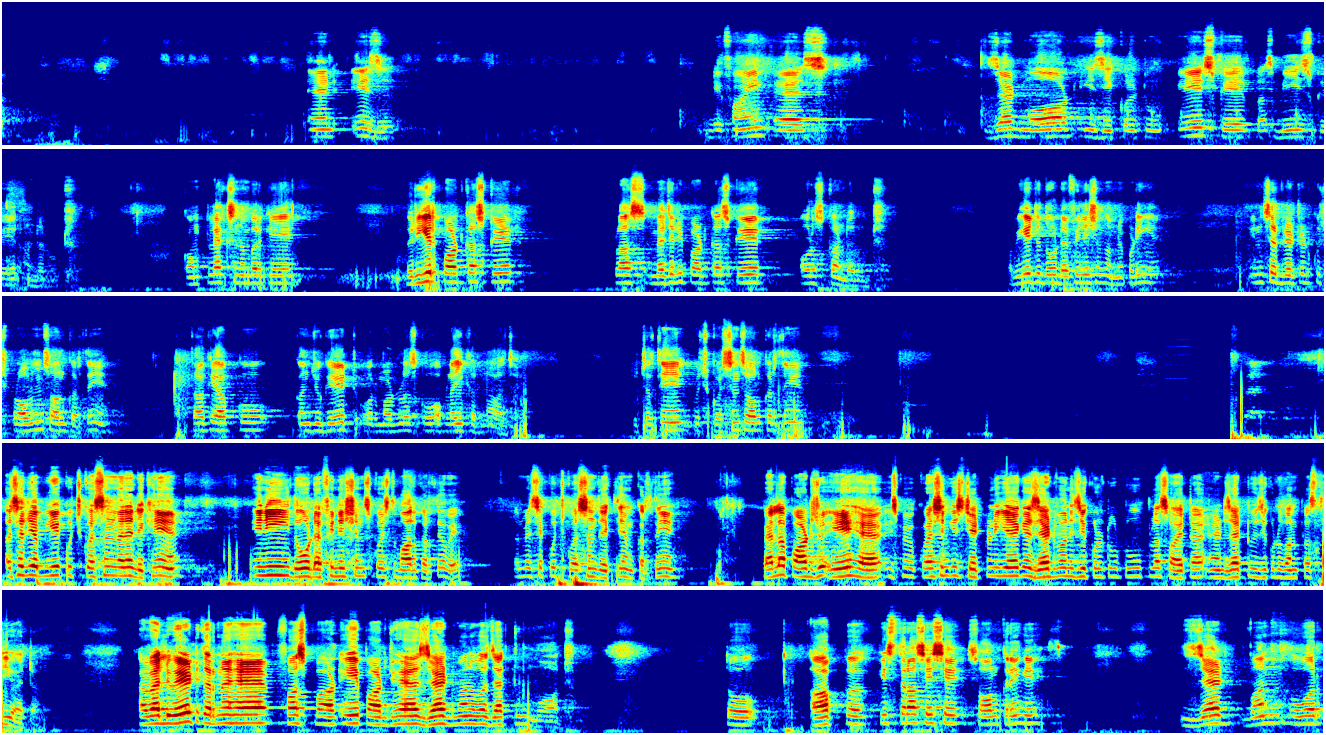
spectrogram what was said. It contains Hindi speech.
and is defined as z mod is equal to a square plus b square under root. Complex number के रियल पार्ट का स्क्वायर प्लस मेजरी पार्ट का स्क्वायर और उसका अंडर रूट अब ये जो दो डेफिनेशन हमने पढ़ी हैं, इनसे रिलेटेड कुछ प्रॉब्लम सॉल्व करते हैं। ताकि आपको कंजुगेट और मॉडल्स को अप्लाई करना आ जाए। तो चलते हैं, कुछ क्वेश्चन सॉल्व करते हैं। अच्छा जी, अब ये कुछ क्वेश्चन मैंने लिखे हैं। इन्हीं दो डेफिनेशंस को इस्तेमाल करते हुए इनमें से कुछ क्वेश्चन देखते हैं, हम करते हैं। पहला पार्ट जो ए है, इसमें क्वेश्चन की स्टेटमेंट ये है कि z one is equal to two plus iota and z two is equal to one plus three iota evaluate करना है। फ़र्स्ट पार्ट ए पार्ट जो है z one over z two mod तो आप किस तरह से इसे सॉल्व करेंगे? Z one over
